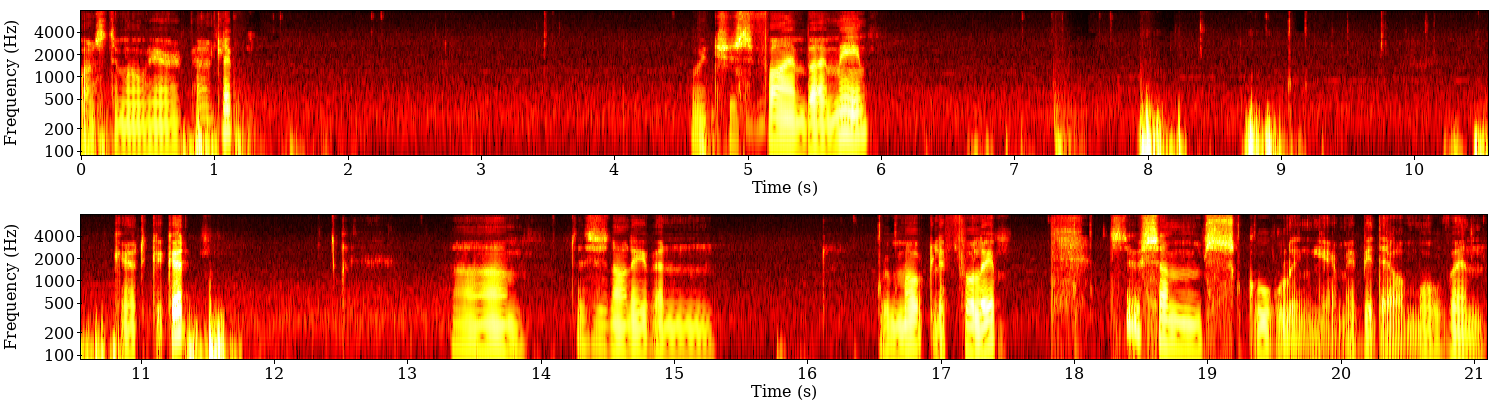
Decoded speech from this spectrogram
Wants to move here, apparently. Which is fine by me. Good, good, good. Um, this is not even remotely fully. Let's do some schooling here. Maybe they'll move in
